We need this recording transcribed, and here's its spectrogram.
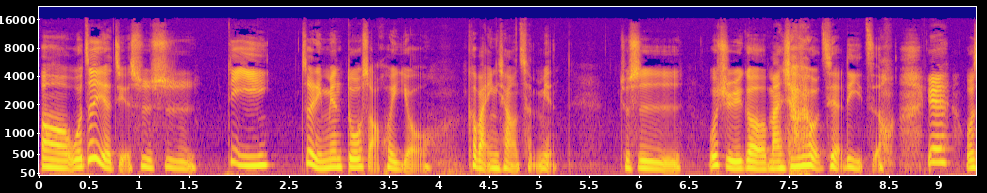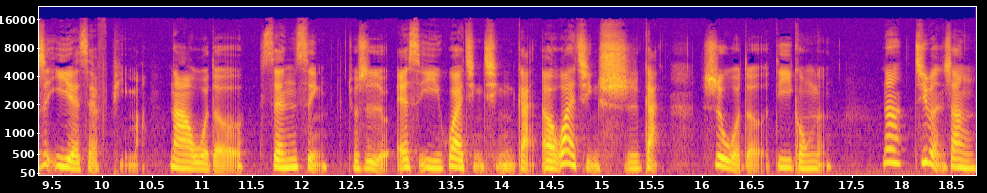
呃，我这里的解释是：第一，这里面多少会有刻板印象的层面。就是我举一个蛮消费我自己的例子哦，因为我是 ESFP 嘛。那我的 sensing 就是 S E 外倾情感，呃，外倾实感是我的第一功能。那基本上，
